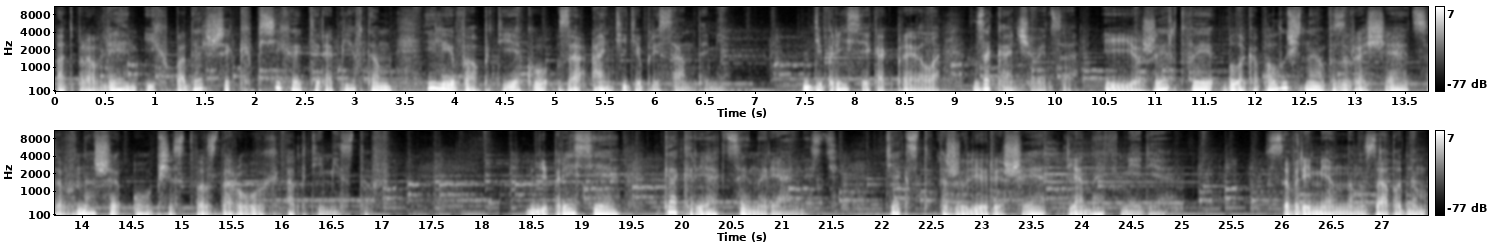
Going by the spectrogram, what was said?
отправляем их подальше к психотерапевтам или в аптеку за антидепрессантами. Депрессия, как правило, заканчивается, и ее жертвы благополучно возвращаются в наше общество здоровых оптимистов – Депрессия как реакция на реальность. Текст Жюли Реше для Media. В современном западном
